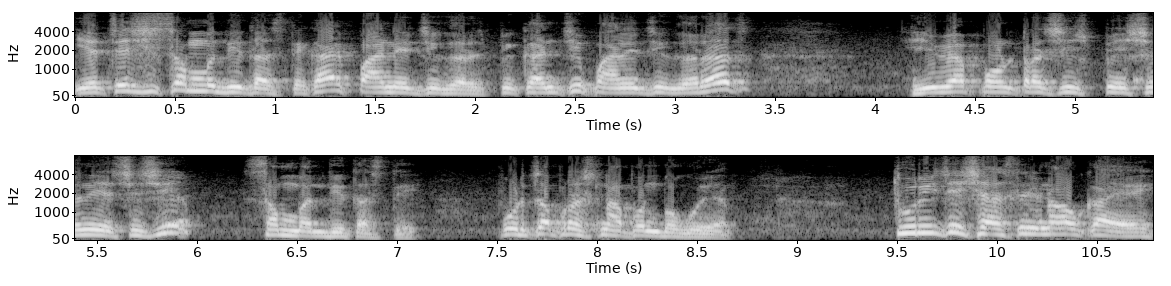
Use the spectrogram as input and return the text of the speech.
याच्याशी संबंधित असते. काय? पाण्याची गरज. पिकांची पाण्याची गरज हिव्या पोट्रान्स्पिरेशन याच्याशी संबंधित असते. पुढचा प्रश्न आपण बघूया. तुरीचे शास्त्रीय नाव काय आहे?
